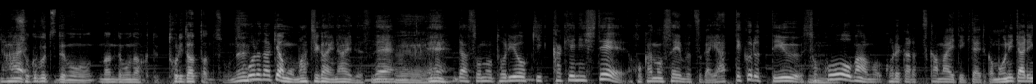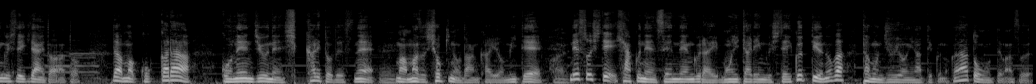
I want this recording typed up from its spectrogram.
はい。植物でも何でもなくて鳥だったんですもんね、これだけはもう間違いないですね、ええ。ええ。だその鳥をきっかけにして、他の生物がやってくるっていう、そこをまあこれから捕まえていきたいとか、モニタリングしていきたいとなと、だからまあここから5年、10年、しっかりとですね、ええ。まあ、まず初期の段階を見て、はい。でそして100年、1000年ぐらいモニタリングしていくっていうのが、多分重要になっていくのかなと思ってます。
